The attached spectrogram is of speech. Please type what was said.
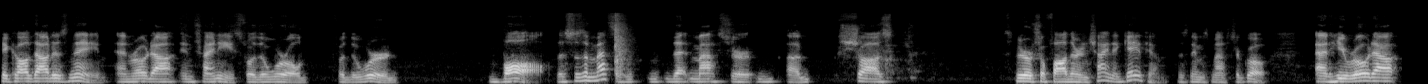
He called out his name and wrote out in Chinese for the world, for the word ball. This is a message that Master uh, Sha's spiritual father in China gave him. His name is Master Guo. And he wrote out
